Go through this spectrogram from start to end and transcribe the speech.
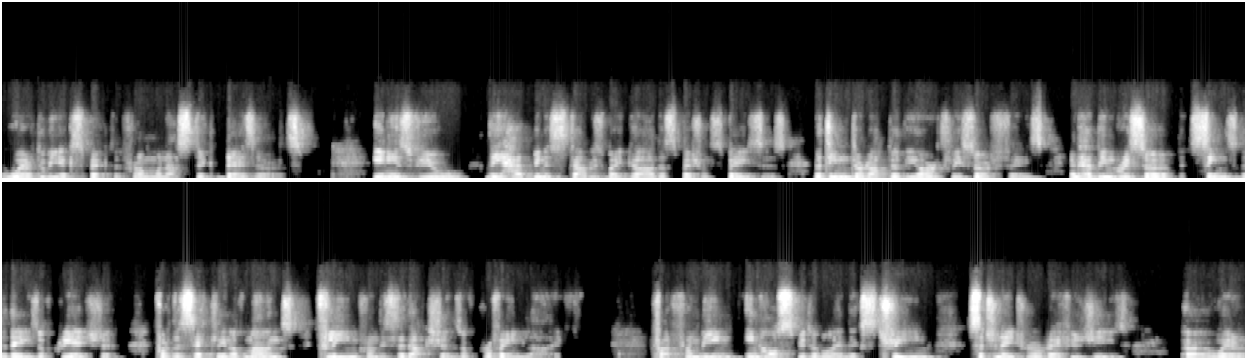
were to be expected from monastic deserts. In his view, they had been established by God as special spaces that interrupted the earthly surface and had been reserved since the days of creation for the settling of monks fleeing from the seductions of profane life. Far from being inhospitable and extreme, such natural refugees uh, were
